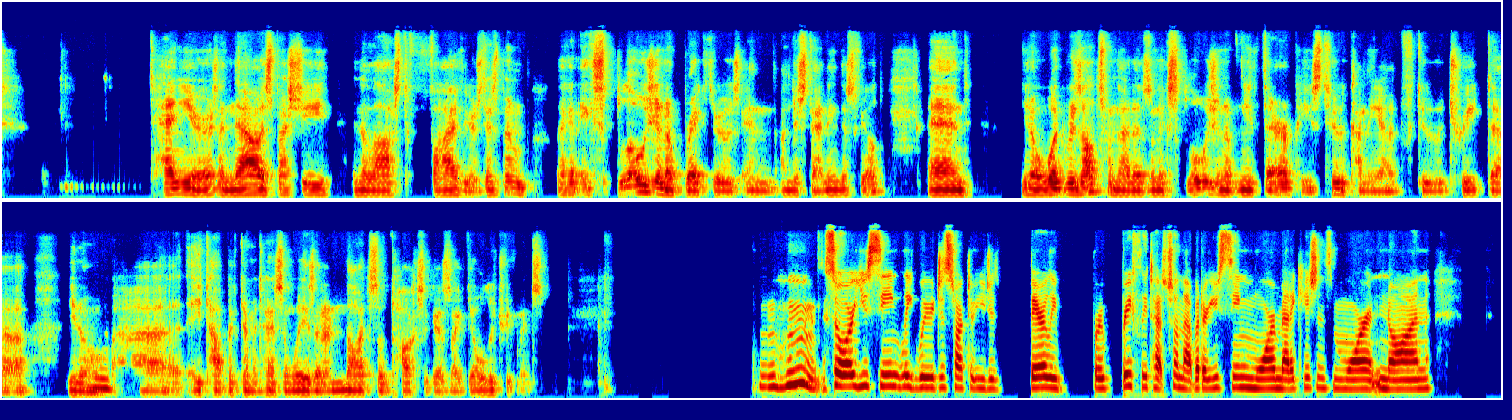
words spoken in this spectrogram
10 years, and now especially in the last five years, there's been like an explosion of breakthroughs in understanding this field. And you know what results from that is an explosion of new therapies too coming out to treat uh, you know mm. uh, atopic dermatitis in ways that are not so toxic as like the older treatments Mm-hmm. So are you seeing like we just talked about you just barely br- briefly touched on that, but are you seeing more medications, more non,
